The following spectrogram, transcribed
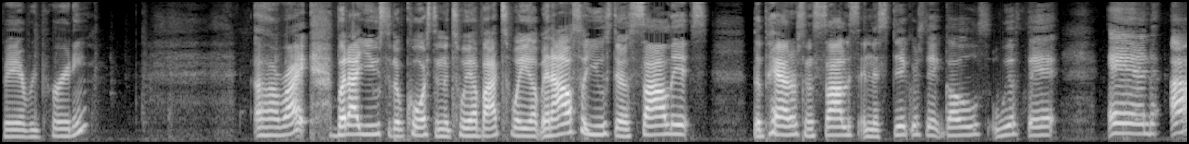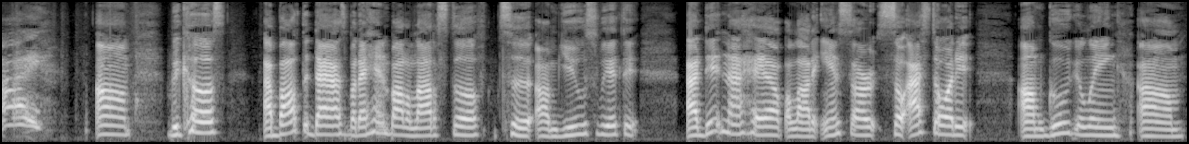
Very pretty. All right. But I used it, of course, in the 12 by 12. And I also used their solids, the Paterson solids, and the stickers that goes with that. And I, um, because I bought the dies, but I hadn't bought a lot of stuff to um use with it. I did not have a lot of inserts. So I started um Googling um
